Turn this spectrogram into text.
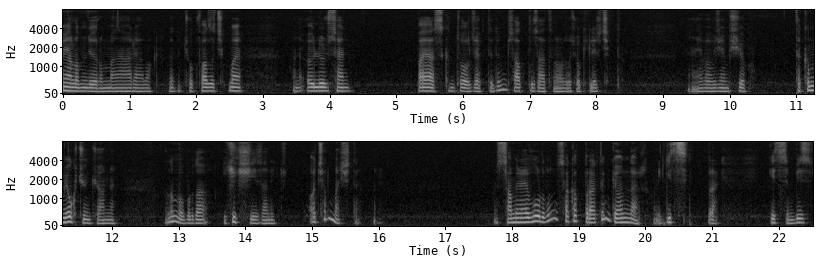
Çıkmayalım diyorum ben hala bak. Çok fazla çıkmaya hani ölürsen bayağı sıkıntı olacak dedim. Sattı zaten orada çok ileri çıktı. Yani yapabileceğim bir şey yok. Takım yok çünkü anne. Anladın mı? Burada iki kişiyiz hani. Açılma işte. Hani. Samire'ye vurdun, sakat bıraktın, gönder. Hani gitsin, bırak. Gitsin. Biz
